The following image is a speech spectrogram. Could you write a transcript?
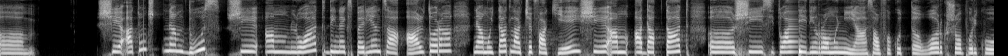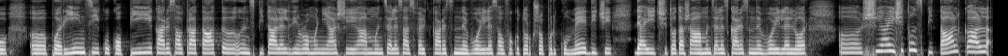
Uh, și atunci ne-am dus și am luat din experiența altora, ne-am uitat la ce fac ei și am adaptat uh, și situației din România. S-au făcut uh, workshop-uri cu uh, părinții, cu copiii care s-au tratat uh, în spitalele din România și am înțeles astfel care sunt nevoile. S-au făcut workshop-uri cu medicii de aici și tot așa am înțeles care sunt nevoile lor. Uh, și a ieșit un spital ca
